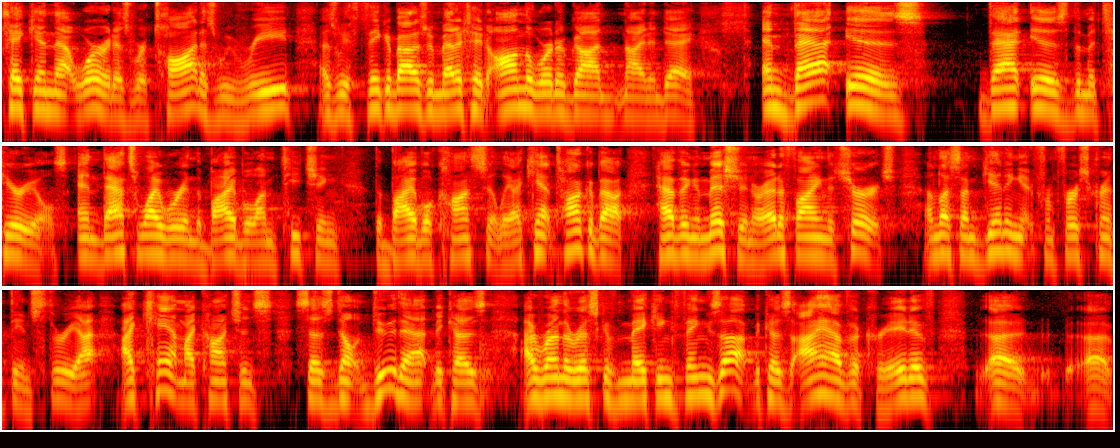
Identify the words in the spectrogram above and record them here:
take in that Word, as we're taught, as we read, as we think about, as we meditate on the Word of God night and day. And that is That is the materials. And that's why we're in the Bible. I'm teaching the Bible constantly. I can't talk about having a mission or edifying the church unless I'm getting it from 1 Corinthians 3. I, I can't. My conscience says don't do that because I run the risk of making things up because I have a creative uh, uh,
